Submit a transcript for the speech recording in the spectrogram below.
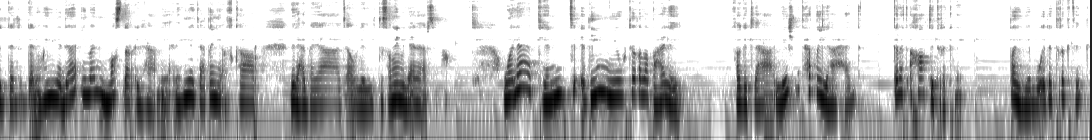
جدا جدا وهي دائما مصدر إلهامي يعني هي تعطيني أفكار للعبايات أو للتصاميم اللي أنا أرسمها. ولكن تأذيني وتغلط علي. فقلت لها ليش ما تحطي لها حد؟ قالت أخاف تتركني. طيب وإذا تركتك؟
